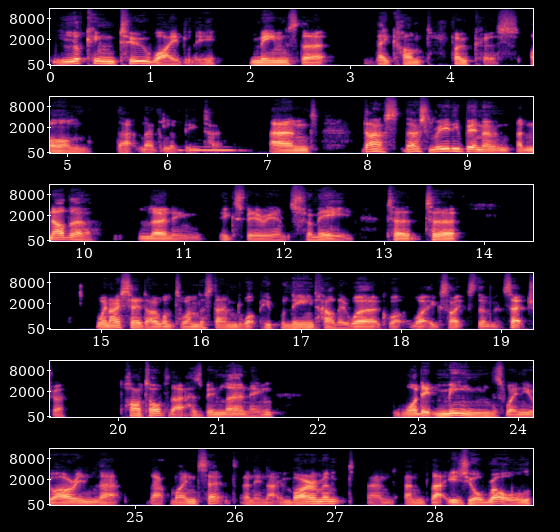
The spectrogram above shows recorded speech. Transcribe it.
looking too widely means that they can't focus on that level of detail. Mm. And that's that's really been an, another learning experience for me to to when I said I want to understand what people need, how they work, what what excites them, etc. Part of that has been learning what it means when you are in that that mindset and in that environment, and and that is your role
